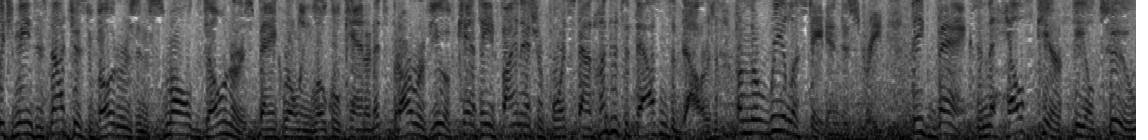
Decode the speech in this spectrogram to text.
Which means it's not just voters and small donors bankrolling local candidates, but our review of campaign finance reports found hundreds of thousands of dollars from the real estate industry, big banks, and the healthcare field too,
